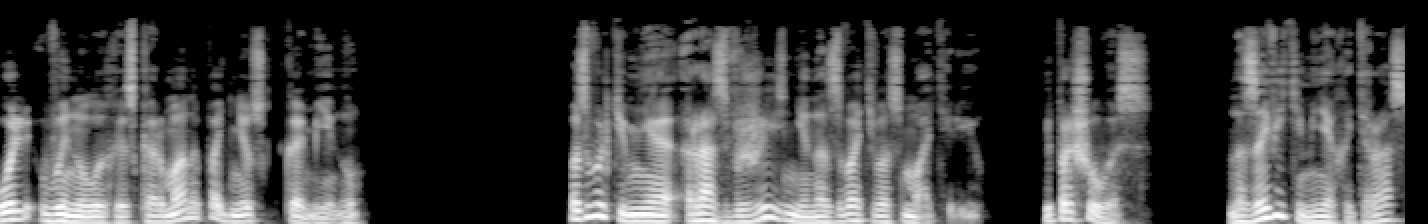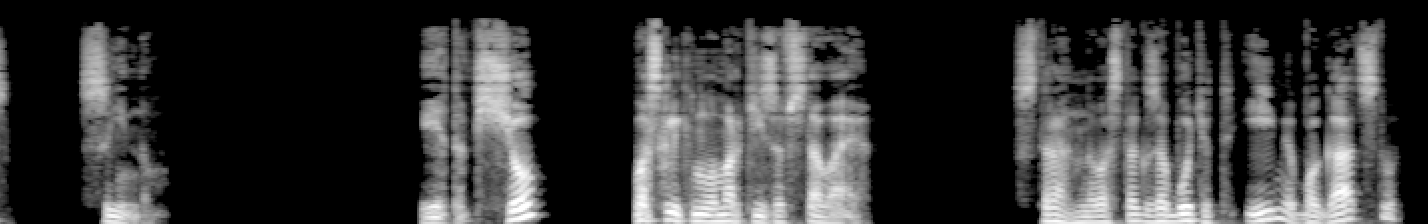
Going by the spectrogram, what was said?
Оль вынул их из кармана, поднес к камину. Позвольте мне раз в жизни назвать вас матерью. И прошу вас, назовите меня хоть раз сыном. — И это все? — воскликнула маркиза, вставая. Странно, вас так заботит имя, богатство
